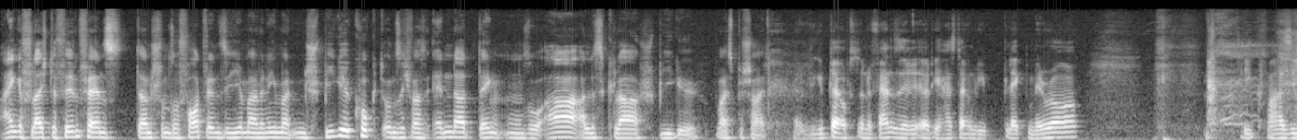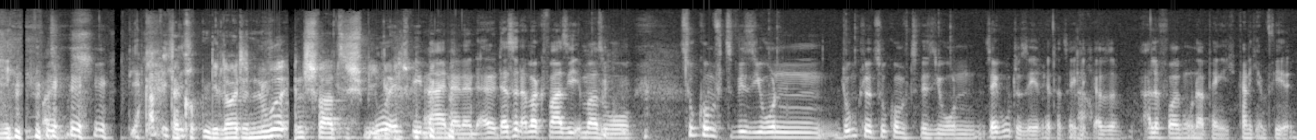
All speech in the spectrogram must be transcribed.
eingefleischte Filmfans dann schon sofort, wenn sie jemand, wenn jemand in den Spiegel guckt und sich was ändert, denken so, ah, alles klar, Spiegel, weiß Bescheid. Es gibt da auch so eine Fernsehserie, die heißt da irgendwie Black Mirror. Die quasi Die hab ich Da nicht. gucken die Leute nur in schwarze Spiegel. nur in Spielen. Nein, nein, nein. Das sind aber quasi immer so Zukunftsvisionen, dunkle Zukunftsvisionen. Sehr gute Serie tatsächlich. Ja. Also alle Folgen unabhängig, kann ich empfehlen.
